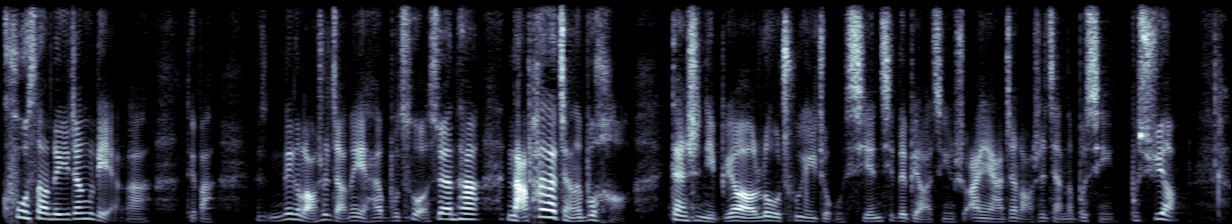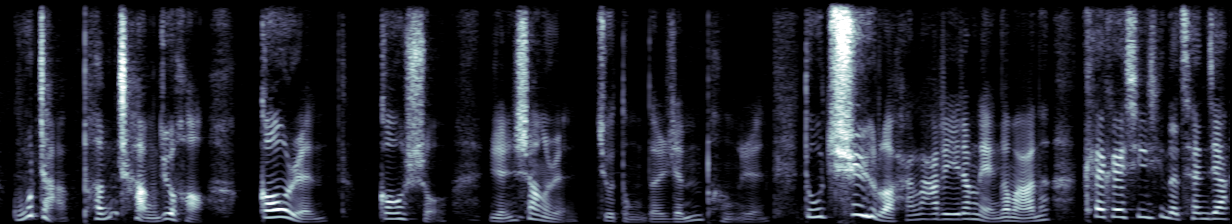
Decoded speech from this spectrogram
哭丧着一张脸啊，对吧？那个老师讲的也还不错，虽然他哪怕他讲的不好，但是你不要露出一种嫌弃的表情，说哎呀这老师讲的不行，不需要，鼓掌捧场就好，高人。高手人上人就懂得人捧人，都去了还拉着一张脸干嘛呢？开开心心的参加，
